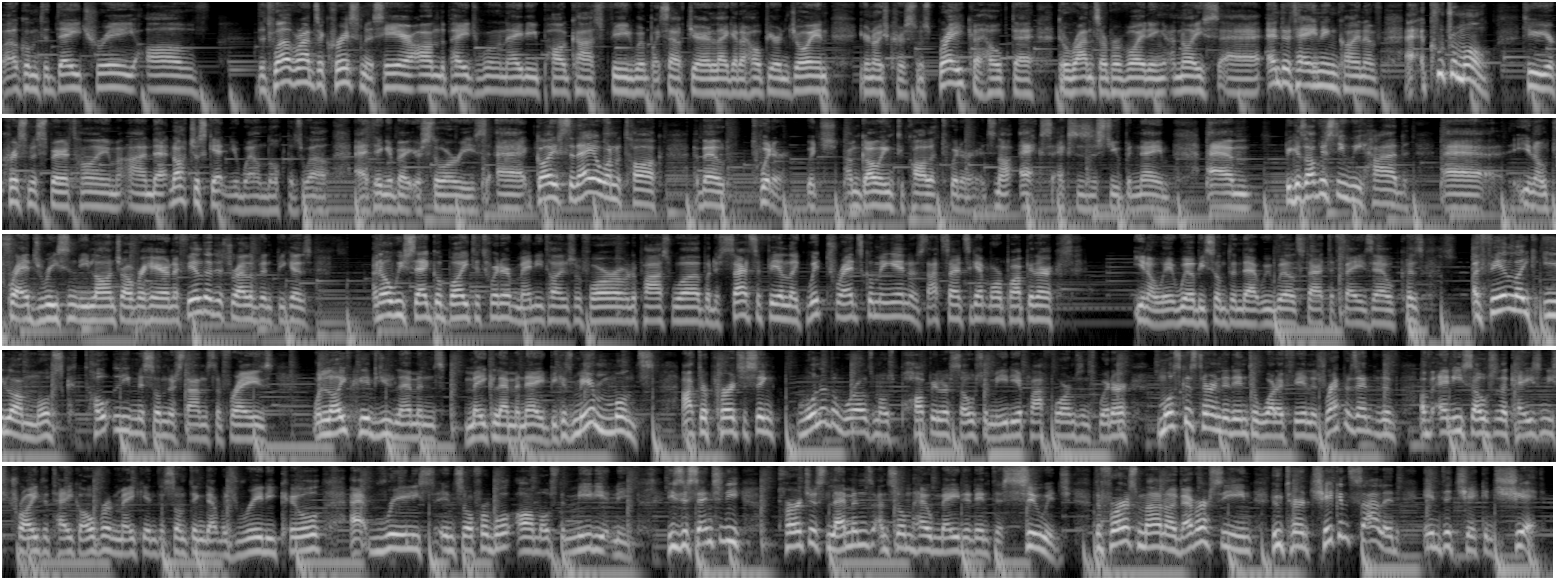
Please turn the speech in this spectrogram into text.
Welcome to day three of the 12 Rants of Christmas here on the Page 180 podcast feed with myself, Jared Leggett. I hope you're enjoying your nice Christmas break. I hope that the rants are providing a nice, uh, entertaining kind of uh, accoutrement to your Christmas spare time and uh, not just getting you wound up as well, uh, thinking about your stories. Uh, guys, today I want to talk about Twitter, which I'm going to call it Twitter. It's not X, X is a stupid name. Um, because obviously we had uh, you know, threads recently launched over here. And I feel that it's relevant because I know we've said goodbye to Twitter many times before over the past while, but it starts to feel like with threads coming in, as that starts to get more popular, you know, it will be something that we will start to phase out because I feel like Elon Musk totally misunderstands the phrase when life gives you lemons, make lemonade. Because mere months after purchasing one of the world's most popular social media platforms and Twitter, Musk has turned it into what I feel is representative of any social occasion he's tried to take over and make into something that was really cool, uh, really insufferable almost immediately. He's essentially purchased lemons and somehow made it into sewage. The first man I've ever seen who turned chicken salad into chicken shit.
